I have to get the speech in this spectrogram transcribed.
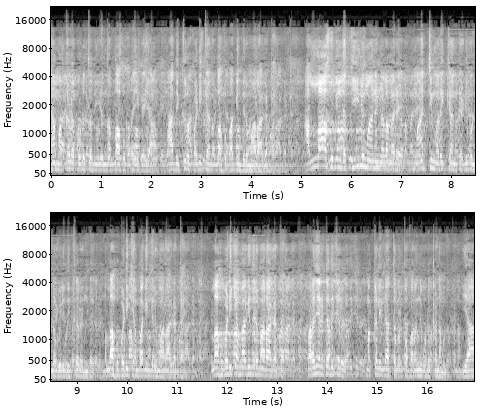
ഞാൻ മക്കളെ കൊടുത്തത് എന്ന് അള്ളാഹു പറയുകയാ. ആ ദിക്കർ പഠിക്കാൻ അള്ളാഹു ഭാഗ്യം തരുമാറാകട്ടെ. അള്ളാഹുവിന്റെ തീരുമാനങ്ങളെ വരെ മാറ്റിമറിക്കാൻ കഴിവുള്ള ഒരു ദിക്കറുണ്ട്. അള്ളാഹു പഠിക്കാൻ ഭാഗ്യം തരുമാറാകട്ടെ അള്ളാഹു പഠിക്കാൻ ഭാഗ്യം തരുമാറാകട്ടെ പറഞ്ഞിരട്ട ദിക്കറ് മക്കളില്ലാത്തവർക്ക് പറഞ്ഞു കൊടുക്കണം. യാ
